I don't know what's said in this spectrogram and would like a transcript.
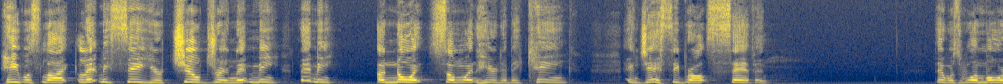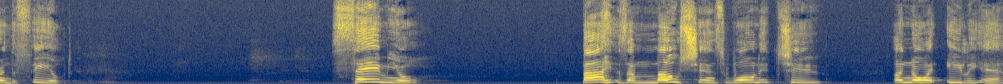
he was like, Let me see your children. Let me, let me anoint someone here to be king. And Jesse brought seven. There was one more in the field. Samuel, by his emotions, wanted to anoint Eliab.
